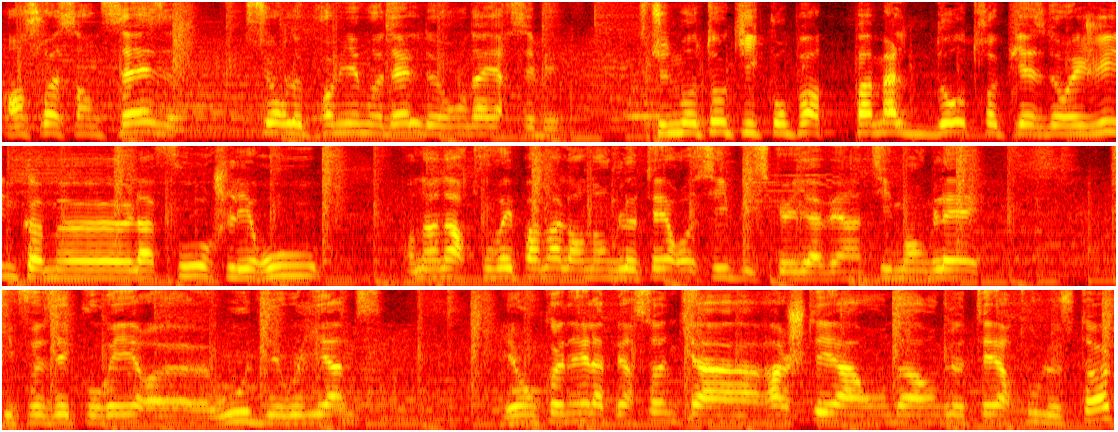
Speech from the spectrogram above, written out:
en 76 sur le premier modèle de Honda RCB. C'est une moto qui comporte pas mal d'autres pièces d'origine comme la fourche, les roues. On en a retrouvé pas mal en Angleterre aussi puisqu'il y avait un team anglais qui faisait courir Woods et Williams. Et on connaît la personne qui a racheté à Honda Angleterre tout le stock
